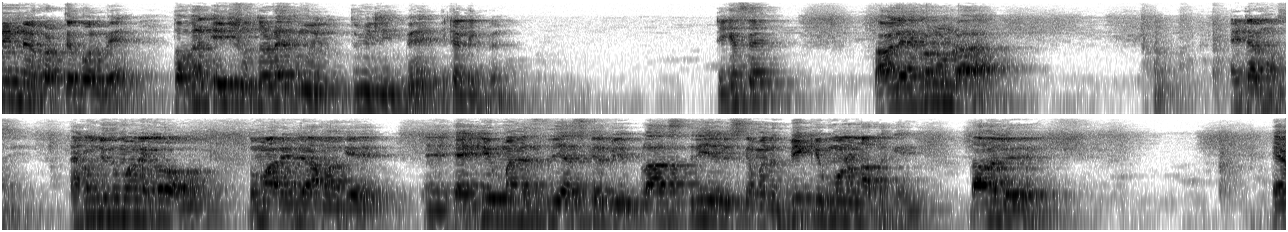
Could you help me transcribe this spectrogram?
নির্ণয় করতে বলবে, তখন এই সূত্রটাই তুমি তুমি লিখবে, এটা লিখবে না। ঠিক আছে? তাহলে এখন আমরা এটা মুছি এখন যদি মনে করো তোমার এটা আমাকে, A cube minus three square B plus three A B square minus B cube মনে না থাকে, তাহলে A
